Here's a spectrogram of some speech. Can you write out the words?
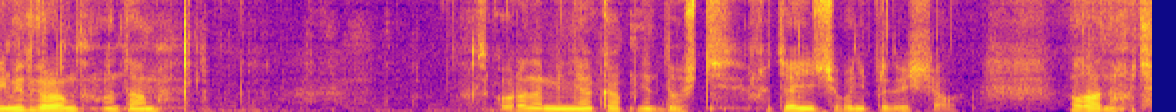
Гремит гром, он там. Скоро на меня капнет дождь. Хотя ничего не предвещало. Ну ладно, хоть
